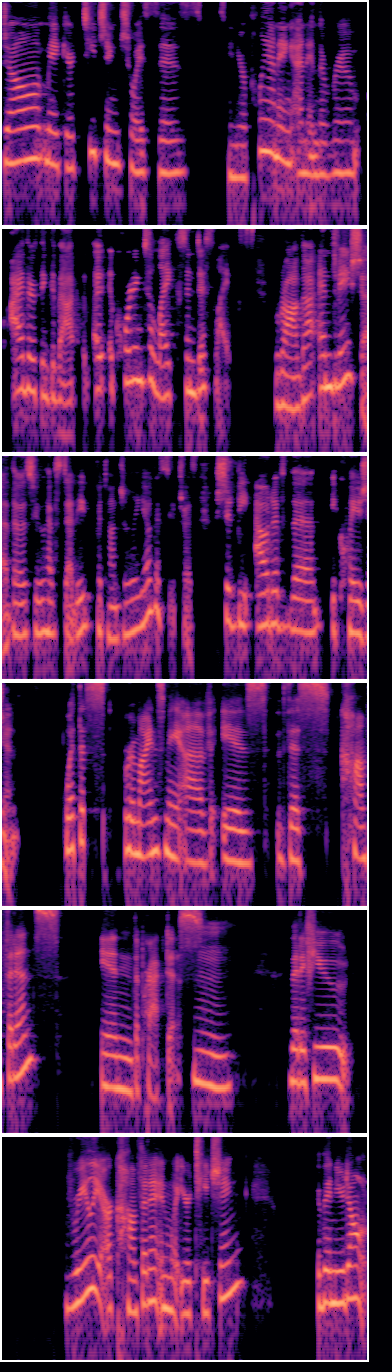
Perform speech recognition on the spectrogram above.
don't make your teaching choices in your planning and in the room either think about according to likes and dislikes. Raga and Dvesha, those who have studied Patanjali Yoga Sutras, should be out of the equation. What this reminds me of is this confidence in the practice. Mm. That if you really are confident in what you're teaching, then you don't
